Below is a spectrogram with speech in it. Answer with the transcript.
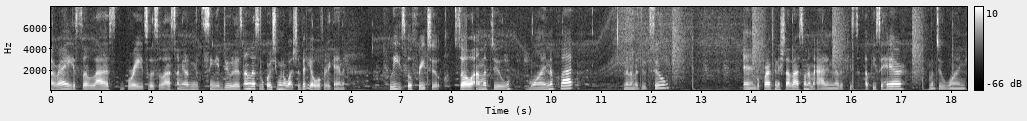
All right, it's the last braid, so it's the last time get to see me do this, unless of course you want to watch the video over again. Please feel free to. So I'm gonna do one plait, and then I'm gonna do two, and before I finish that last one, I'm gonna add in another piece, a piece of hair. I'm gonna do one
